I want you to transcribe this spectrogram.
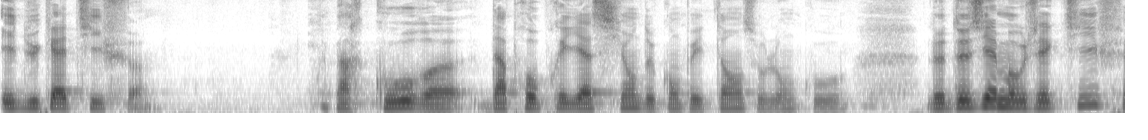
éducatif, parcours euh, d'appropriation de compétences au long cours. Le deuxième objectif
